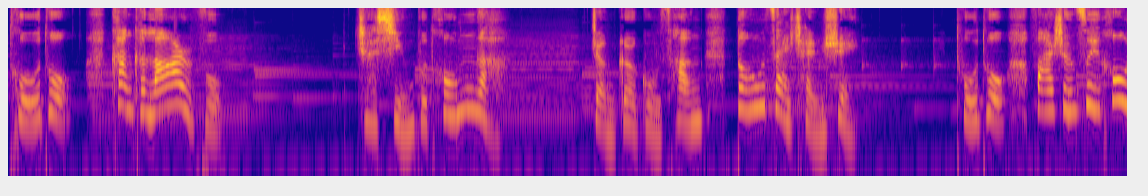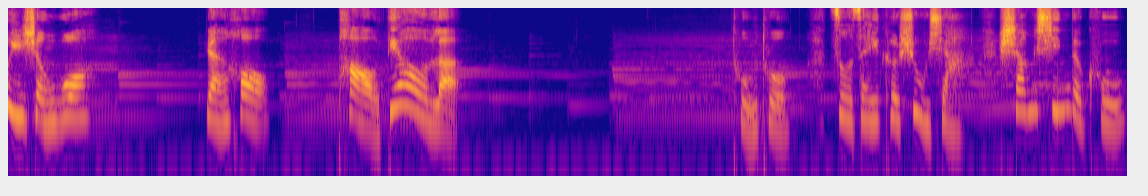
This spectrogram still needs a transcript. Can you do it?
图图，看看拉尔夫，这行不通啊！整个谷仓都在沉睡，图图发生最后一声喔，然后。跑掉了。图图坐在一棵树下，伤心的哭。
